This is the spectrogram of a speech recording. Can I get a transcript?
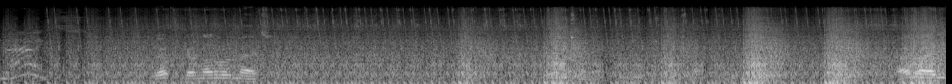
nice. Yep, got another one max. Alrighty.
